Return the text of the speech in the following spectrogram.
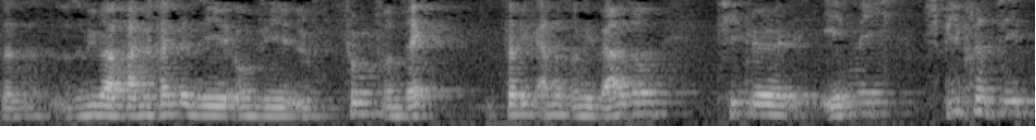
das ist so wie bei Final Fantasy irgendwie 5 und 6 völlig anderes Universum, Titel ähnlich, Spielprinzip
